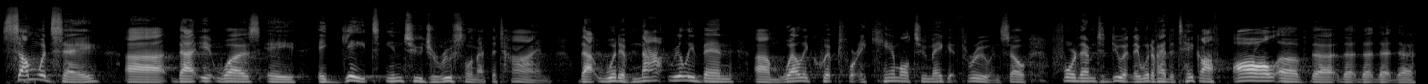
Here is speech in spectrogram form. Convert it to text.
Some would say uh, that it was a, a gate into Jerusalem at the time that would have not really been um, well equipped for a camel to make it through. And so, for them to do it, they would have had to take off all of the, the, the, the, the,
